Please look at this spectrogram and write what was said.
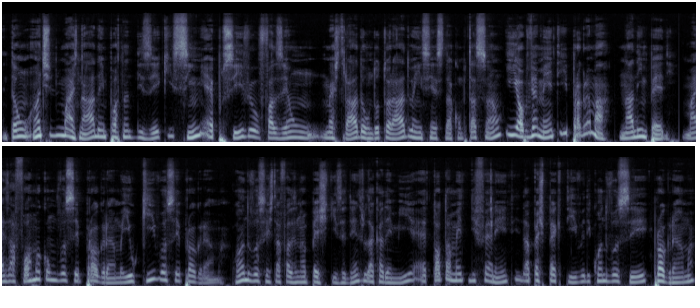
Então, antes de mais nada, é importante dizer que sim, é possível fazer um mestrado ou um doutorado em ciência da computação e, obviamente, programar. Nada impede. Mas a forma como você programa e o que você programa quando você está fazendo uma pesquisa dentro da academia é totalmente diferente da perspectiva de quando você programa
